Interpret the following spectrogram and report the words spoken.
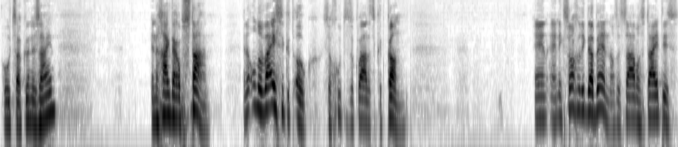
Hoe het zou kunnen zijn. En dan ga ik daarop staan. En dan onderwijs ik het ook. Zo goed en zo kwaad als ik het kan. En, en ik zorg dat ik daar ben. Als het s'avonds tijd is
